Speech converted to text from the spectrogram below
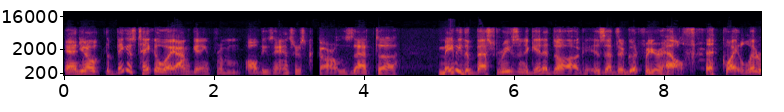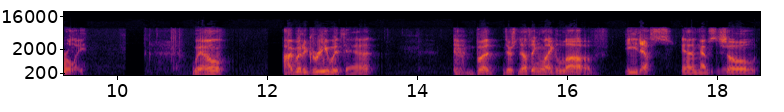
And you know, the biggest takeaway I'm getting from all these answers, Carl, is that uh, maybe the best reason to get a dog is that they're good for your health, quite literally. Well, I would agree with that, but there's nothing like love either. Yes, and absolutely. so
